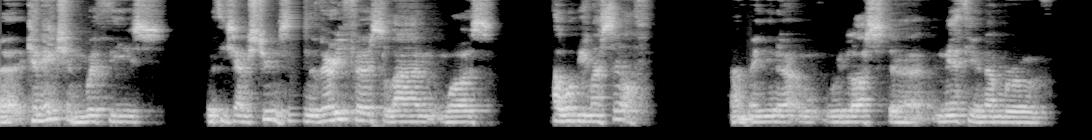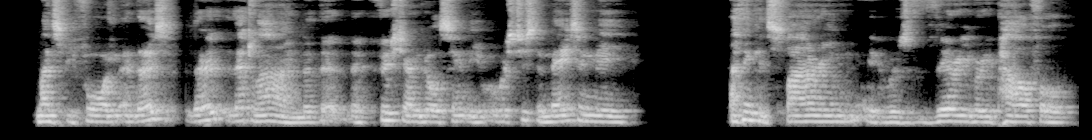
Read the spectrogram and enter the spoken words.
uh, connection with these, with these young students. And the very first line was, I will be myself. Um, and, you know, we lost uh, Matthew a number of months before. And, and those, that line that, that, that first young girl sent me was just amazingly, I think, inspiring. It was very, very powerful.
